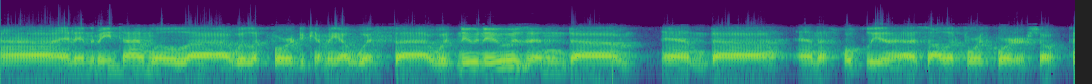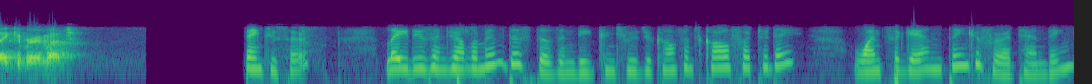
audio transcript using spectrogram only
Uh and in the meantime, we'll look forward to coming out with new news and um, hopefully a solid fourth quarter. So thank you very much. Thank you, sir. Ladies and gentlemen, this does indeed conclude your conference call for today. Once again, thank you for attending.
